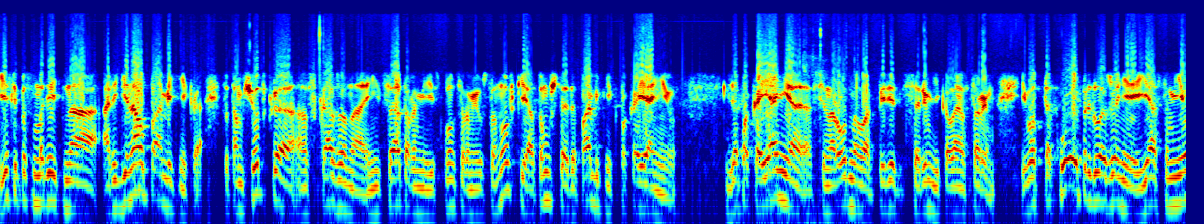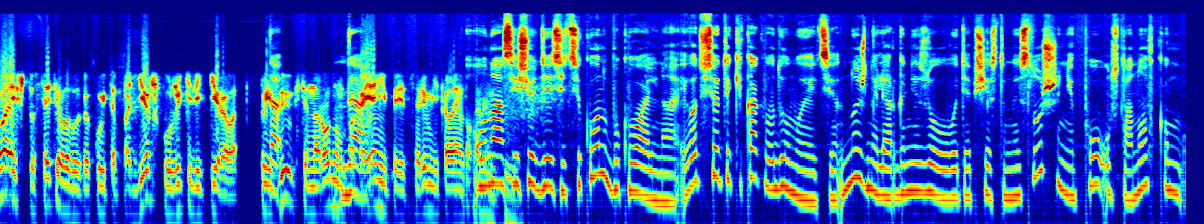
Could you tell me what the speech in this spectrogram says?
если посмотреть на оригинал памятника, то там четко сказано инициаторами и спонсорами установки о том, что это памятник покаянию для покаяния всенародного перед царем Николаем II. И вот такое предложение, я сомневаюсь, что встретило бы какую-то поддержку у жителей Кирова. Призыв да. к всенародному да. покаянию перед царем Николаем II. У нас еще 10 секунд буквально. И вот все-таки, как вы думаете, нужно ли организовывать общественные слушания по установкам,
